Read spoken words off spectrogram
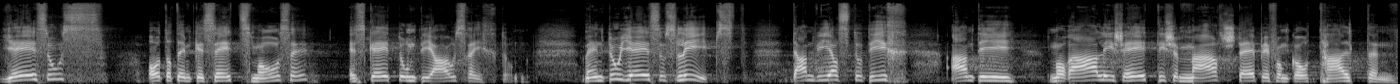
Jesus oder dem Gesetz Mose. Es geht um die Ausrichtung. Wenn du Jesus liebst, dann wirst du dich an die moralisch-ethischen Maßstäbe von Gott halten.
